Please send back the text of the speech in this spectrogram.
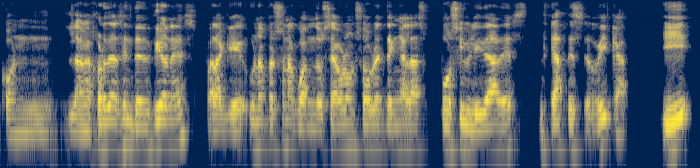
con la mejor de las intenciones, para que una persona cuando se abra un sobre tenga las posibilidades de hacerse rica. Y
